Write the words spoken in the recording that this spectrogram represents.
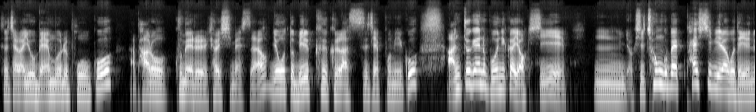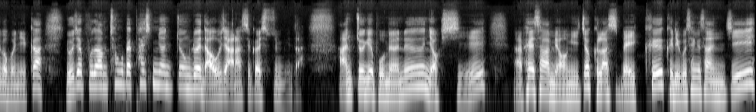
그래서 제가 이 매물을 보고 바로 구매를 결심했어요. 이것도 밀크 글라스 제품이고 안쪽에는 보니까 역시 음, 역시 1980이라고 되어 있는 거 보니까 이 제품 한 1980년 정도에 나오지 않았을까 싶습니다. 안쪽에 보면은 역시 아, 회사명이죠. 글라스 메이크 그리고 생산지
